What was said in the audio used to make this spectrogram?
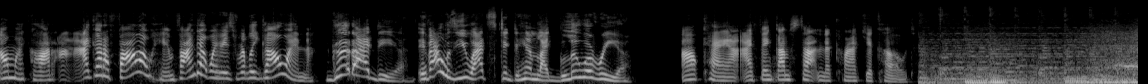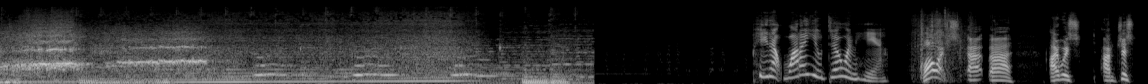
Oh my god, I, I gotta follow him, find out where he's really going. Good idea. If I was you, I'd stick to him like glueria. Okay, I, think I'm starting to crack your code. Peter, what are you doing here? Lois, uh, uh, I was, I'm just,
